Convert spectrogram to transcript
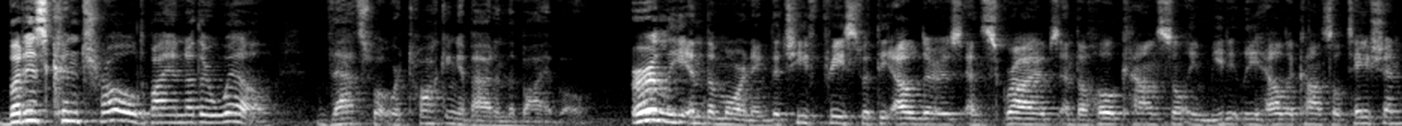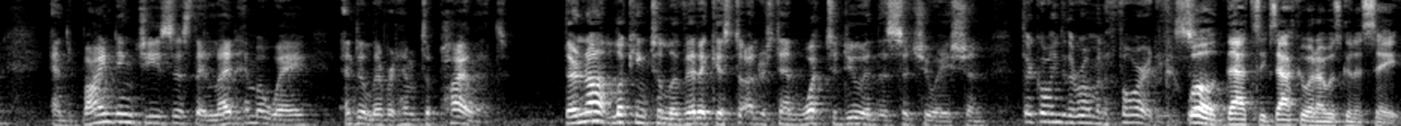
but is controlled by another will. That's what we're talking about in the Bible. Early in the morning, the chief priests with the elders and scribes and the whole council immediately held a consultation and binding Jesus, they led him away and delivered him to Pilate. They're not looking to Leviticus to understand what to do in this situation. They're going to the Roman authorities. Well, that's exactly what I was going to say.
